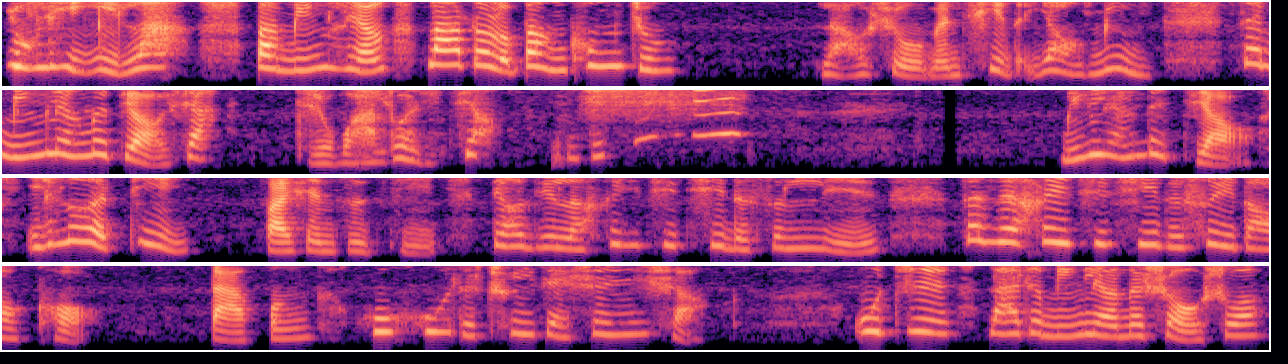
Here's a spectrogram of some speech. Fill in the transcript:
用力一拉，把明良拉到了半空中。老鼠们气得要命，在明良的脚下吱哇乱叫。明良的脚一落地。发现自己掉进了黑漆漆的森林，站在黑漆漆的隧道口，大风呼呼地吹在身上。物质拉着明良的手说：“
